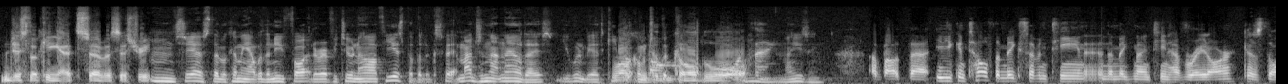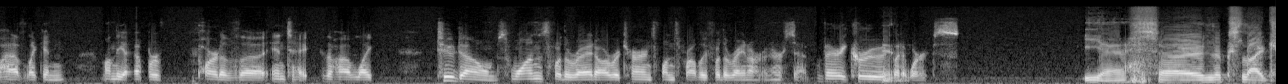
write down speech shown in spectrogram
I'm just looking at its service history. Mm, so yes, they were coming out with a new fighter every two and a half years, but the looks fit. Imagine that nowadays. You wouldn't be able to keep Welcome up. to the Cold War. Mm, Amazing. About that, you can tell if the MiG-17 and the MiG-19 have radar because they'll have like an on the upper part of the intake, they'll have like two domes. One's for the radar returns, one's probably for the radar intercept. Very crude, Yeah. but it works. Yeah, so looks like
